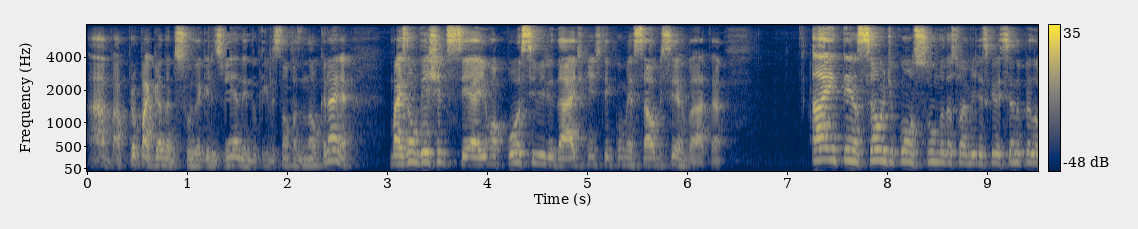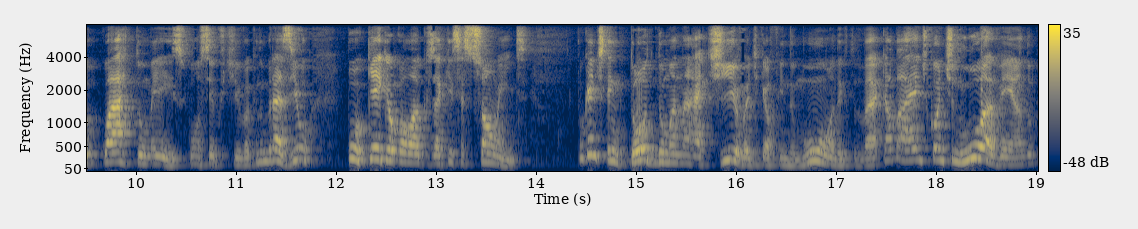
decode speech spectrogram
a, a propaganda absurda que eles vendem do que eles estão fazendo na Ucrânia, mas não deixa de ser aí uma possibilidade que a gente tem que começar a observar, tá? A intenção de consumo das famílias crescendo pelo quarto mês consecutivo aqui no Brasil. Por que, que eu coloco isso aqui? Isso é só um índice. Porque a gente tem toda uma narrativa de que é o fim do mundo, que tudo vai acabar, e a gente continua vendo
